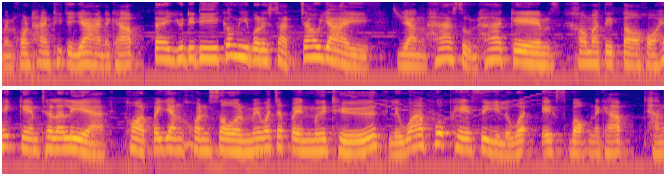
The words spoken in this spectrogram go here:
มันค่อนข้างที่จะยากนะครับ แต่อยู่ดีๆ ก็มีบริษัทเจ้าใหญ่ อย่าง 505 Games เข้ามาติดต่อขอให้เกมเทเลเลียพอร์ตไปยังคอนโซลไม่ว่าจะเป็นมือถือ หรือว่าพวก PS4 หรือว่า Xbox นะครับ ทาง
